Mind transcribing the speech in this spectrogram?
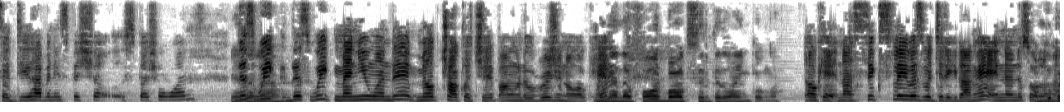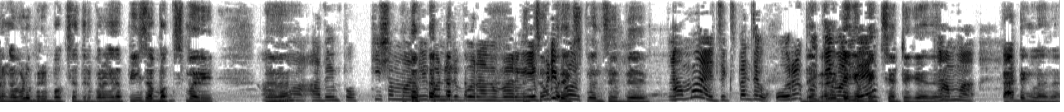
so do you have any special special ones this week this week menu வந்து மில்க் சாக்லேட் சிப் அவங்களோட ஒரிஜினல் ஓகே நீங்க அந்த 4 பாக்ஸ் இருக்குது வாங்கிக்கோங்க. ஓகே நான் 6 ஃப்ளேவர்ஸ் வச்சிருக்காங்க என்னன்னு சொல்லுங்க. பாருங்க எவ்வளவு பெரிய பாக்ஸ் எடுத்துட்டு போறாங்க. இது பீஸா பாக்ஸ் மாதிரி. அதையும் பொக்கிஷம் மாதிரி கொண்டுட்டு போறாங்க பாருங்க. எப்படி எக்ஸ்பென்சிவ் ஆமா இட்ஸ் எக்ஸ்பென்சிவ் ஒரு take வந்து ஆமா. காட்டுங்களா அத.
